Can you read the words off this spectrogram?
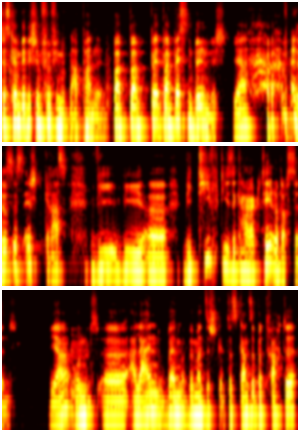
das können wir nicht in fünf Minuten abhandeln. Bei, bei, bei, beim besten Willen nicht. Ja, weil das ist echt krass, wie, wie, äh, wie tief diese Charaktere doch sind. Ja, Mhm. und äh, allein, wenn, wenn man sich das Ganze betrachtet,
